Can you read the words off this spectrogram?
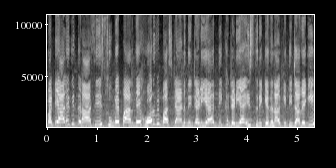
ਪਟਿਆਲੇ ਦੀ ਤਰ੍ਹਾਂ ਸੀ ਸੂਬੇ ਭਰ ਦੇ ਹੋਰ ਵੀ ਬੱਸ ਸਟੈਂਡ ਦੀ ਜਿਹੜੀ ਹੈ, ਦਿੱਖ ਜਿਹੜੀ ਹੈ, ਇਸ ਤਰੀਕੇ ਦੇ ਨਾਲ ਕੀਤੀ ਜਾਵੇਗੀ।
